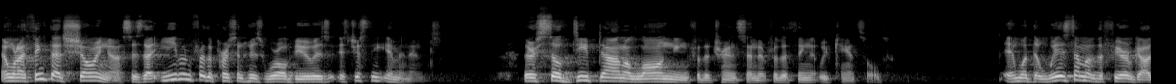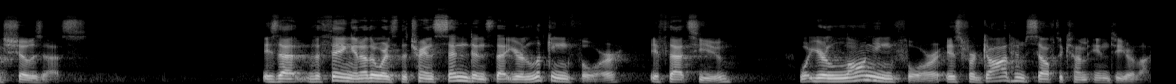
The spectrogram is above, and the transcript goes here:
And what I think that's showing us is that even for the person whose worldview is, is just the immanent, there's still deep down a longing for the transcendent, for the thing that we've canceled. And what the wisdom of the fear of God shows us is that the thing, in other words, the transcendence that you're looking for, if that's you, what you're longing for is for God Himself to come into your life.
